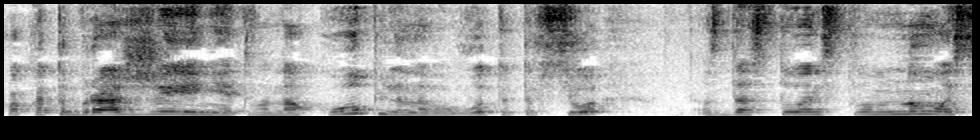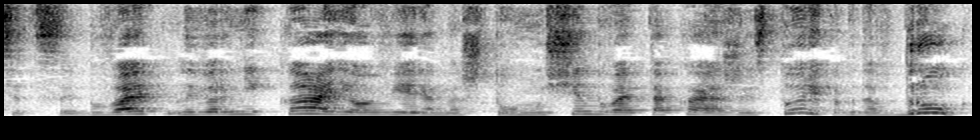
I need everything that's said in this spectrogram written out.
как отображение этого накопленного, вот это все с достоинством носится. И бывает, наверняка, я уверена, что у мужчин бывает такая же история, когда вдруг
